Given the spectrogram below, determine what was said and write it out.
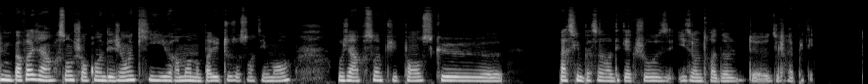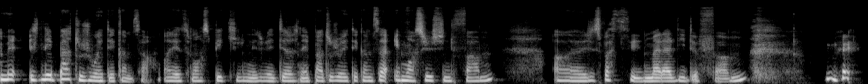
Mais parfois, j'ai l'impression que je rencontre des gens qui vraiment n'ont pas du tout ce sentiment, ou j'ai l'impression qu'ils pensent que parce qu'une personne leur dit quelque chose, ils ont le droit de le répéter. Mais je n'ai pas toujours été comme ça, honnêtement speaking. Je vais dire, je n'ai pas toujours été comme ça. Et moi, je suis une femme. Euh, je sais pas si c'est une maladie de femme. Mais,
